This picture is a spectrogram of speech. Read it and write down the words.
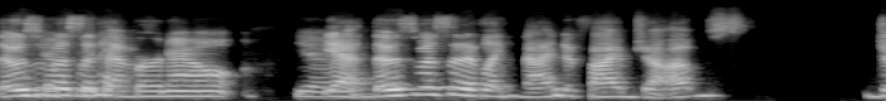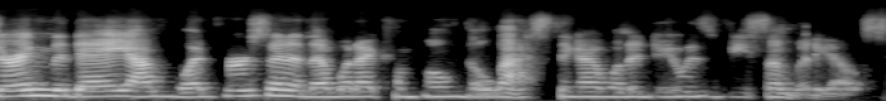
those of us that have burnout. Yeah. Yeah. Those of us that have like nine to five jobs during the day, I'm one person. And then when I come home, the last thing I want to do is be somebody else.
